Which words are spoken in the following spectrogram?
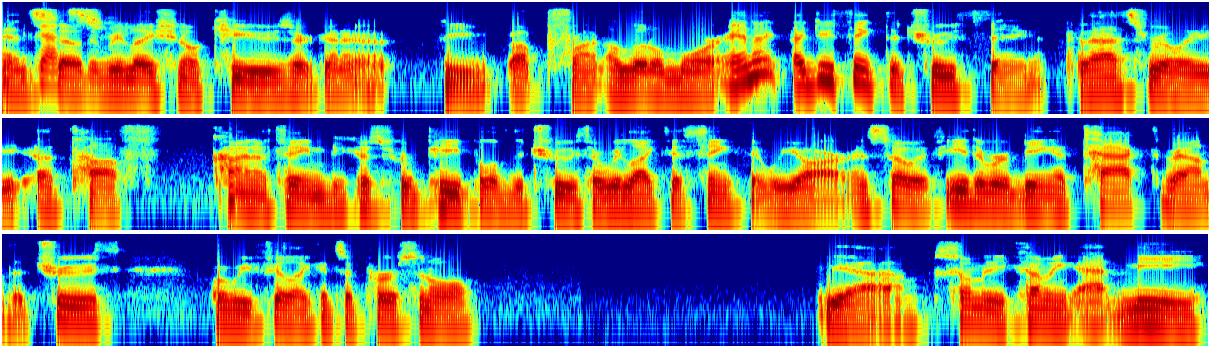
And That's so the relational cues are going to be upfront a little more. And I, I do think the truth thing, that's really a tough kind of thing because we're people of the truth or we like to think that we are. And so if either we're being attacked around the truth or we feel like it's a personal, yeah, somebody coming at me,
